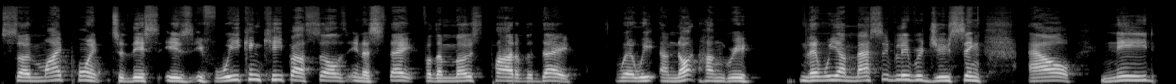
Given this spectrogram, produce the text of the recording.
So, my point to this is if we can keep ourselves in a state for the most part of the day where we are not hungry, then we are massively reducing our need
